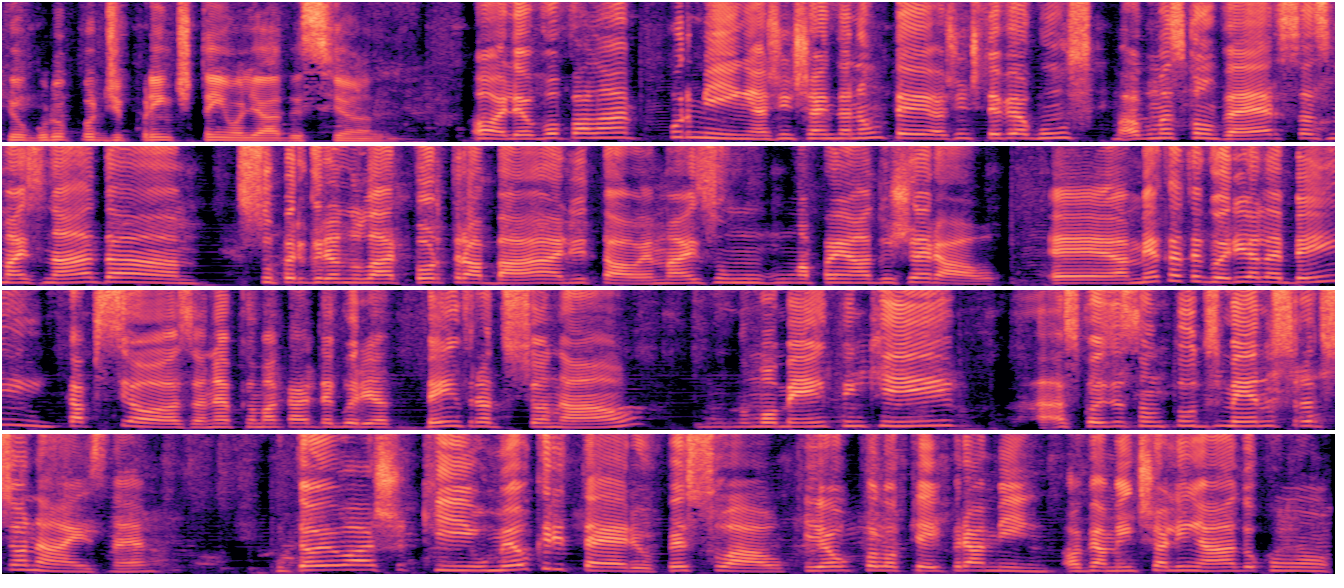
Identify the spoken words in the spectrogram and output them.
que o grupo de print tem olhado esse ano? Olha, eu vou falar por mim. A gente ainda não teve, a gente teve alguns, algumas conversas, mas nada super granular por trabalho e tal. É mais um, um apanhado geral. É, a minha categoria ela é bem capciosa, né? Porque é uma categoria bem tradicional, no momento em que as coisas são todos menos tradicionais, né? Então eu acho que o meu critério pessoal que eu coloquei para mim, obviamente alinhado com,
